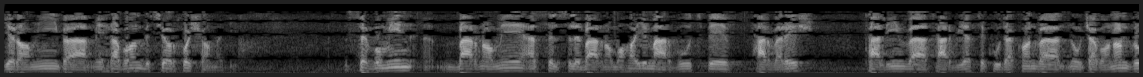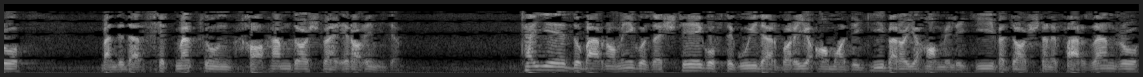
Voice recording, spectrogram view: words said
گرامی و مهربان بسیار خوش آمدید. سومین برنامه از سلسله برنامه های مربوط به پرورش تعلیم و تربیت کودکان و نوجوانان رو بنده در خدمتتون خواهم داشت و ارائه میدم. طی دو برنامه گذشته گفتگویی درباره آمادگی برای حاملگی و داشتن فرزند رو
